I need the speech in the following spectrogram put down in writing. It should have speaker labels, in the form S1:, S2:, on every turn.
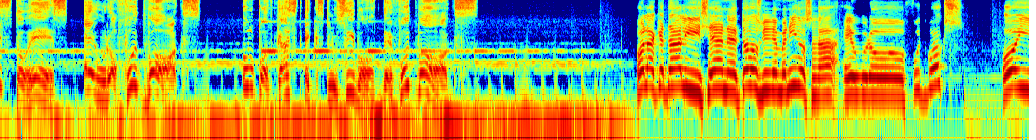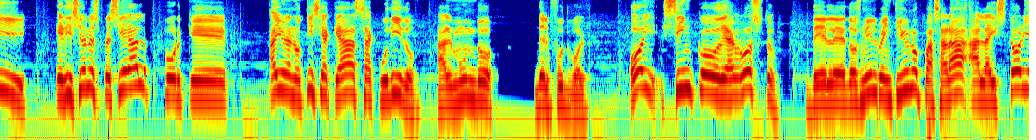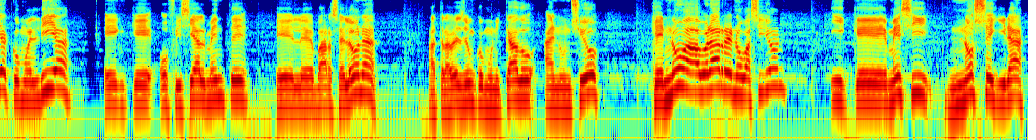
S1: Esto es Eurofootbox, un podcast exclusivo de Footbox.
S2: Hola, ¿qué tal? Y sean eh, todos bienvenidos a Eurofootbox. Hoy edición especial porque hay una noticia que ha sacudido al mundo del fútbol. Hoy, 5 de agosto del 2021, eh, pasará a la historia como el día en que oficialmente el eh, Barcelona, a través de un comunicado, anunció que no habrá renovación y que Messi no seguirá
